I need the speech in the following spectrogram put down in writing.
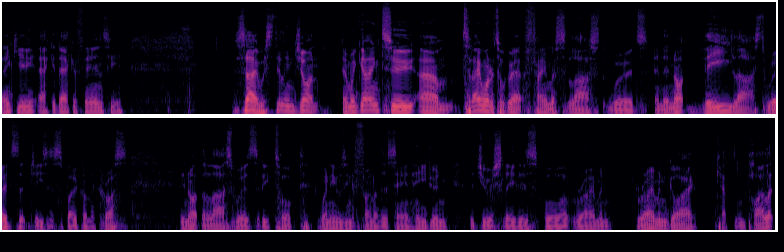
Thank you, Acca Dacca fans here. So we're still in John, and we're going to um, today. I want to talk about famous last words, and they're not the last words that Jesus spoke on the cross. They're not the last words that he talked when he was in front of the Sanhedrin, the Jewish leaders, or Roman Roman guy, Captain Pilate.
